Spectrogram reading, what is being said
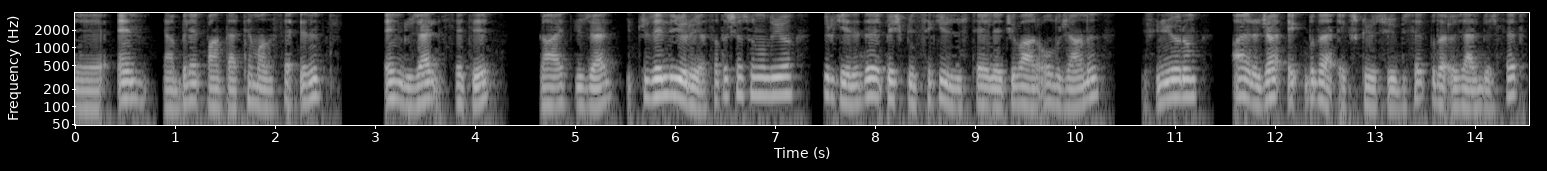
e, en yani Black Panther temalı setlerin en güzel seti gayet güzel 350 euroya satışa sunuluyor Türkiye'de de 5800 TL civarı olacağını düşünüyorum ayrıca ek, bu da eksklusif bir set bu da özel bir set.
